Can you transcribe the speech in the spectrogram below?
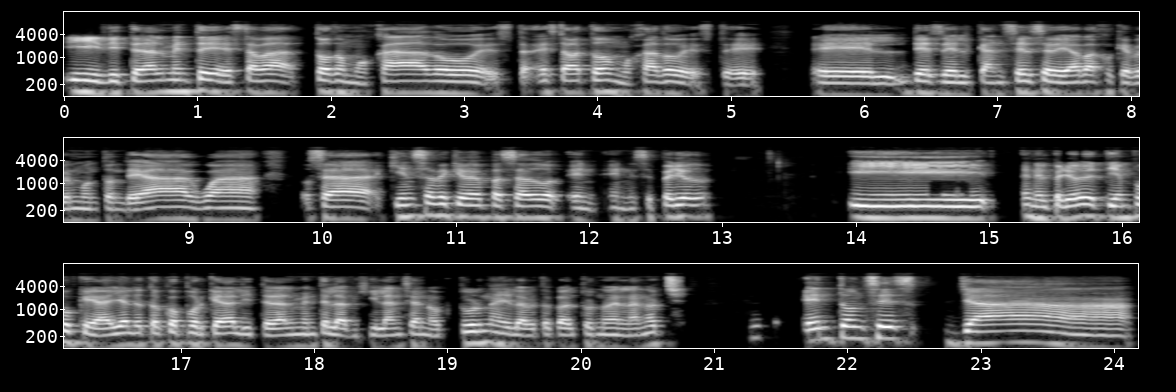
y, literalmente estaba todo mojado, estaba todo mojado, este, desde el cancel se veía abajo que había un montón de agua, o sea, quién sabe qué había pasado en, en ese periodo. Y en el periodo de tiempo que a ella le tocó porque era literalmente la vigilancia nocturna y le había tocado el turno en la noche. Entonces ya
